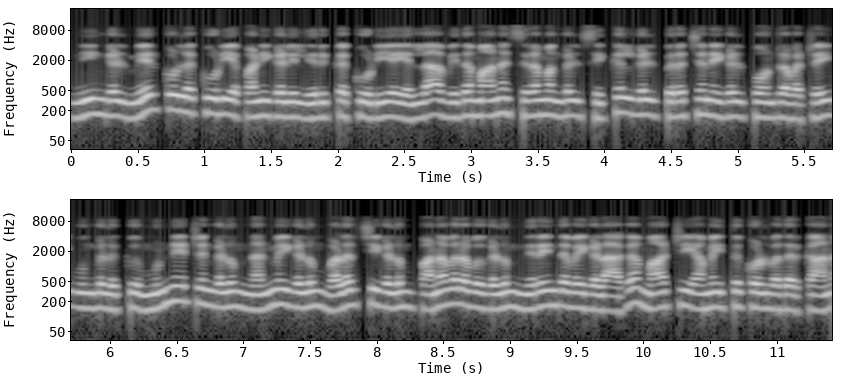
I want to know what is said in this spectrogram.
நீங்கள் மேற்கொள்ளக்கூடிய பணிகளில் இருக்கக்கூடிய எல்லா விதமான சிரமங்கள் சிக்கல்கள் பிரச்சனைகள் போன்றவற்றை உங்களுக்கு முன்னேற்றங்களும் நன்மைகளும் வளர்ச்சிகளும் பணவரவுகளும் நிறைந்தவைகளாக மாற்றி அமைத்துக் கொள்வதற்கான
